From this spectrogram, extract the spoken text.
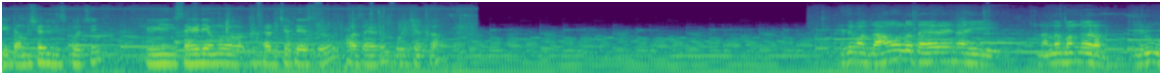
ఈ డంప్ షెడ్ తీసుకొచ్చి ఈ సైడ్ ఏమో తడి చెత్త వేస్తారు ఆ సైడ్ పొడి చెత్త. అయితే మా గ్రామంలో తయారైన ఈ నల్ల బంగారం ఎరువు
